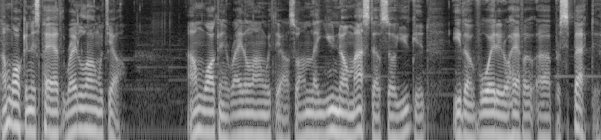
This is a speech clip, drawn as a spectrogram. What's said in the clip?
I'm walking this path right along with y'all. I'm walking it right along with y'all. So I'm letting you know my stuff so you could either avoid it or have a, a perspective.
